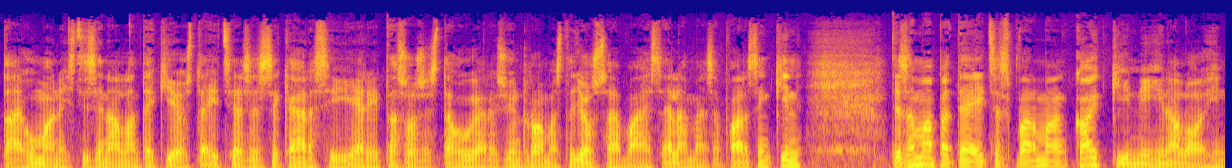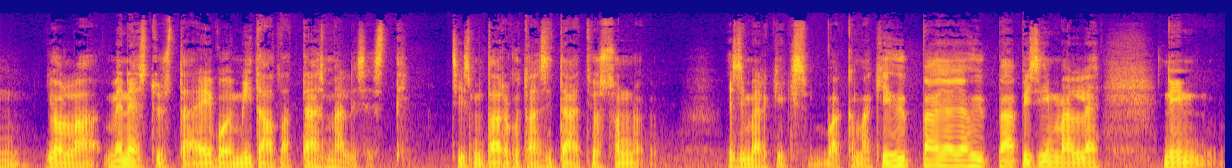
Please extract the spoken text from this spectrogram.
tai humanistisen alan tekijöistä itse asiassa kärsii eri tasoisesta huijarisyndroomasta jossain vaiheessa elämänsä varsinkin. Ja sama pätee itse asiassa varmaan kaikkiin niihin aloihin, joilla menestystä ei voi mitata täsmällisesti. Siis mä tarkoitan sitä, että jos on esimerkiksi vaikka mäkihyppääjä ja hyppää pisimmälle, niin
